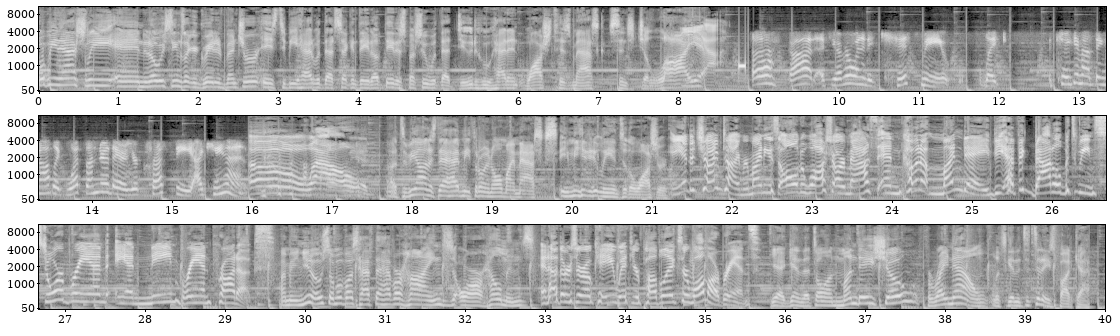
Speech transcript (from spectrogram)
Obie and Ashley, and it always seems like a great adventure is to be had with that second date update, especially with that dude who hadn't washed his mask since July. Yeah. Oh God! If you ever wanted to kiss me, like taking that thing off, like what's under there? You're crusty. I can't. Oh, wow. Uh, to be honest, that had me throwing all my masks immediately into the washer. And a chime time reminding us all to wash our masks. And coming up Monday, the epic battle between store brand and name brand products. I mean, you know, some of us have to have our Heinz or our Hellmann's. And others are okay with your Publix or Walmart brands. Yeah, again, that's all on Monday's show. For right now, let's get into today's podcast.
